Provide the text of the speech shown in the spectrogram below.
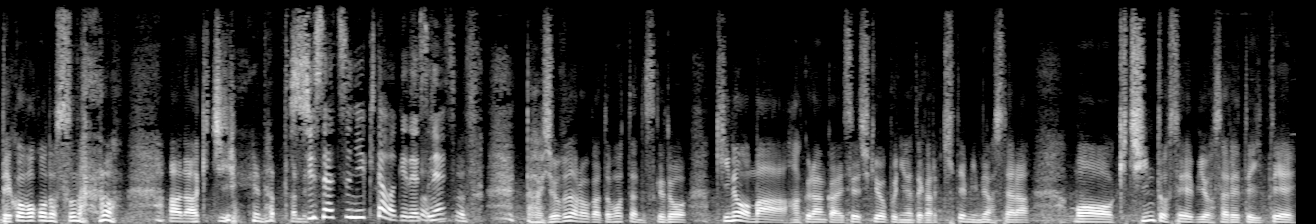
凸凹の砂のあの空き地だったんです。視察に来たわけですね。大丈夫だろうかと思ったんですけど、昨日まあ博覧会正式オープンになってから来てみましたら、もうきちんと整備をされていて、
